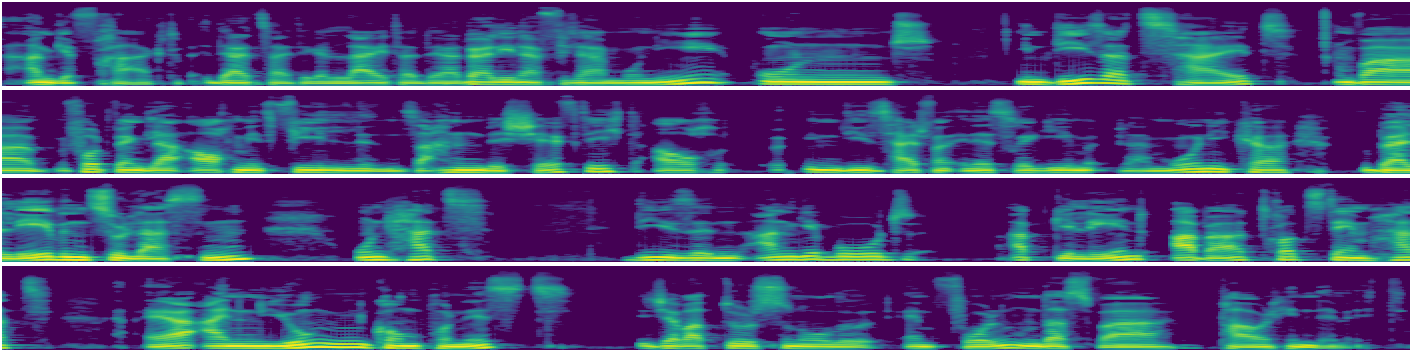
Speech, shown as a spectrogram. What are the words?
angefragt, derzeitiger Leiter der Berliner Philharmonie. Und in dieser Zeit war Furtwängler auch mit vielen Sachen beschäftigt, auch in dieser Zeit von NS-Regime Philharmoniker überleben zu lassen und hat diesen Angebot abgelehnt, aber trotzdem hat er einen jungen Komponist, Javad Dursunoğlu, empfohlen und das war Paul Hindemith.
